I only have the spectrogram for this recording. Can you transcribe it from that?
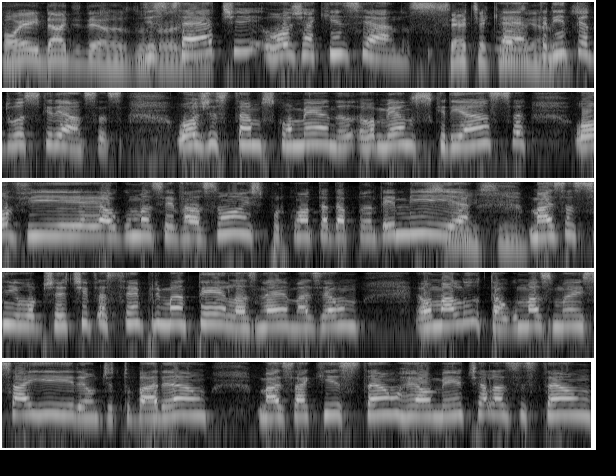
Qual é a idade delas? De doutora? 7, hoje a 15 anos. 7 a 15 É, anos. 32 crianças. Hoje estamos com menos, menos criança, houve algumas evasões por conta da pandemia, Sim, sim. mas assim, o objetivo é sempre mantê-las, né? Mas é, um, é uma luta. Algumas mães saíram de Tubarão, mas aqui estão, realmente, elas estão,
